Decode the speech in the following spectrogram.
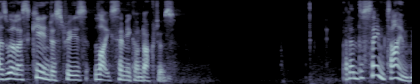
as well as key industries like semiconductors. But at the same time,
